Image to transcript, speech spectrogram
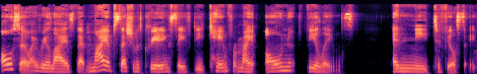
also, I realized that my obsession with creating safety came from my own feelings and need to feel safe.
